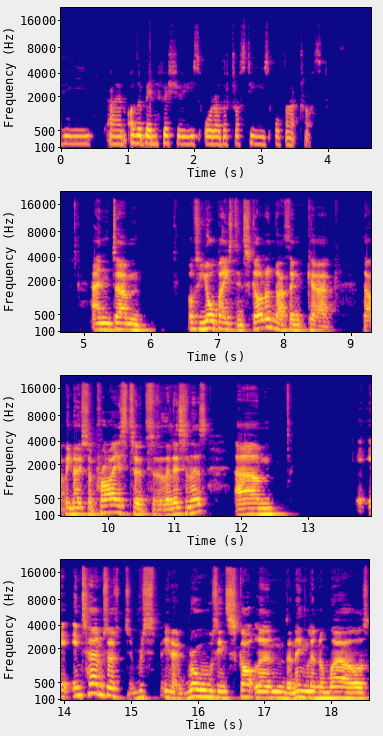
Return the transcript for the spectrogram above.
the um, other beneficiaries or other trustees of that trust. And um, obviously, you're based in Scotland. I think uh, that'll be no surprise to, to the listeners. Um, in terms of you know rules in Scotland and England and Wales,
